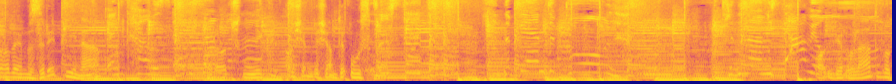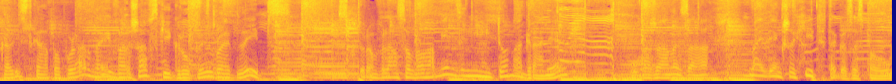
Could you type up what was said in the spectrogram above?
rodem z Rypina, rocznik 88. Od wielu lat wokalistka popularnej warszawskiej grupy Red Lips, z którą wylansowała m.in. to nagranie, uważane za największy hit tego zespołu.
